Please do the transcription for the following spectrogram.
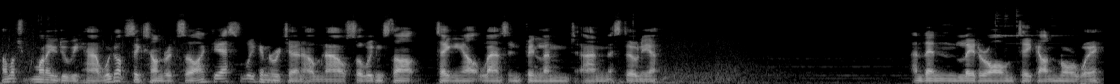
How much money do we have? We got 600, so I guess we can return home now, so we can start taking out lands in Finland and Estonia. And then later on take on Norway.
